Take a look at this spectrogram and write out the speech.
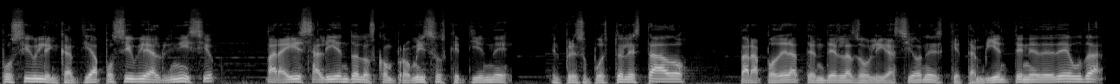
posible, en cantidad posible al inicio, para ir saliendo de los compromisos que tiene el presupuesto del Estado para poder atender las obligaciones que también tiene de deuda,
